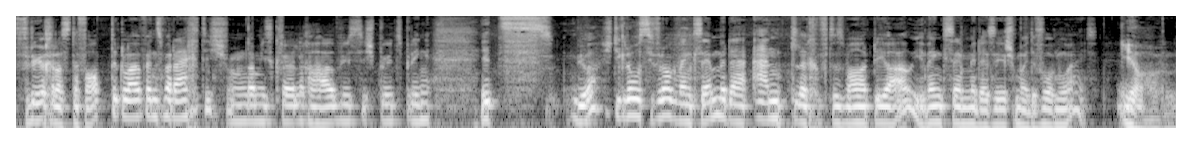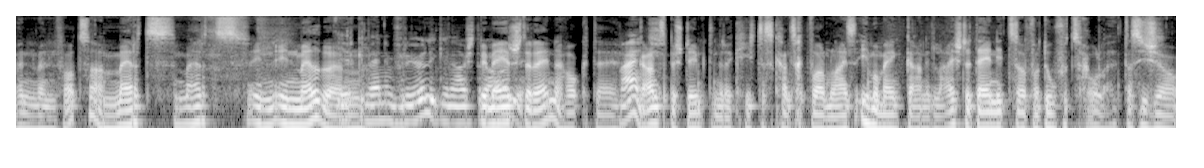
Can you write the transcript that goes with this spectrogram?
Früher als der Vater, glaube wenn es mir recht ist, um da mein gefährliches Halbwissen ins Spiel zu bringen. Jetzt ja, ist die grosse Frage, wann sehen wir den endlich, auf das warten ja alle, wann sehen wir das erste Mal in der Formel 1? Ja, wenn, wenn fährt's an? März, März in, in Melbourne. Irgendwann im Frühling in Beim Australien. ersten Rennen hockt er Meinst ganz bestimmt in einer Kiste. Das kann sich die Formel 1 im Moment gar nicht leisten, den nicht so von zu holen. Das ist ja...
